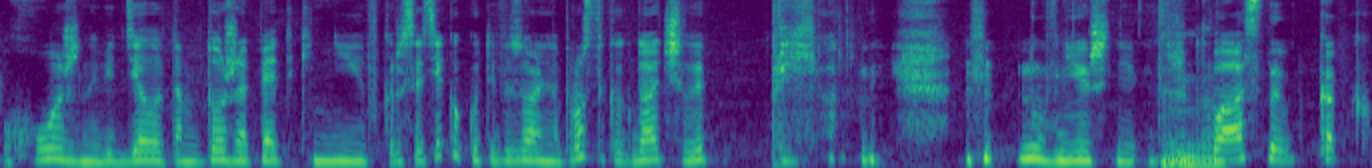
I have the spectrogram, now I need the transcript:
ухоженные. Ведь дело там тоже, опять-таки, не в красоте какой-то визуально, просто когда человек приятный, ну, внешне. Это же да. классно. Как,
